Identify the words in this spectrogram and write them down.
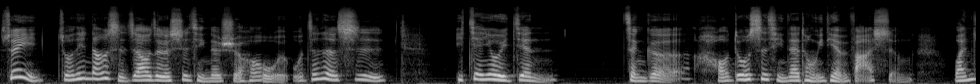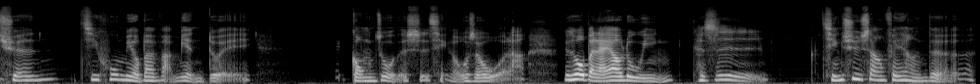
所以昨天当时知道这个事情的时候，我我真的是一件又一件，整个好多事情在同一天发生，完全几乎没有办法面对。工作的事情，我说我啦，就是我本来要录音，可是情绪上非常的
